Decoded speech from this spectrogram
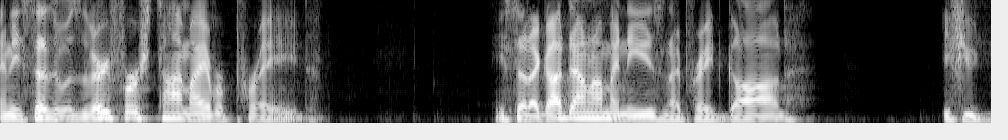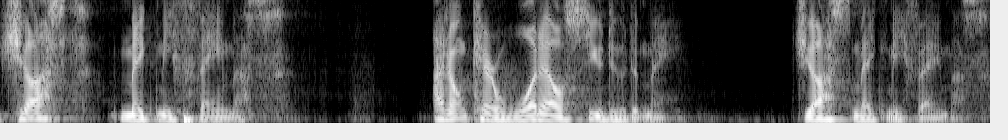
And he says, It was the very first time I ever prayed. He said, I got down on my knees and I prayed, God, if you just make me famous, I don't care what else you do to me, just make me famous.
